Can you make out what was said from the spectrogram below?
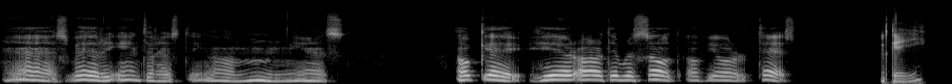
yes, very interesting. Ah, mm, yes. Okay, here are the result of your test. Okay.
